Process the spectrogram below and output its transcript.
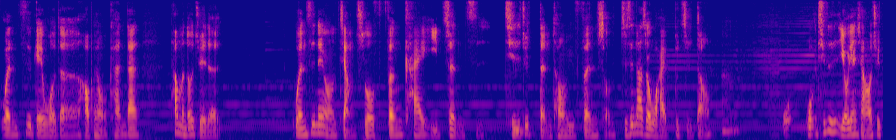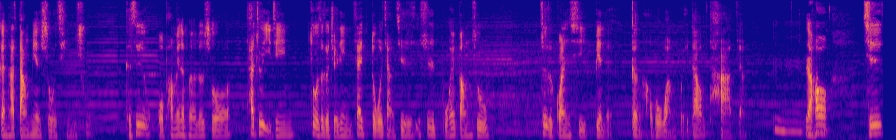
文字给我的好朋友看，但他们都觉得文字内容讲说分开一阵子。其实就等同于分手，只是那时候我还不知道。嗯，我我其实有点想要去跟他当面说清楚，可是我旁边的朋友都说，他就已经做这个决定，你再多讲其实是不会帮助这个关系变得更好或挽回到他这样。嗯，然后其实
